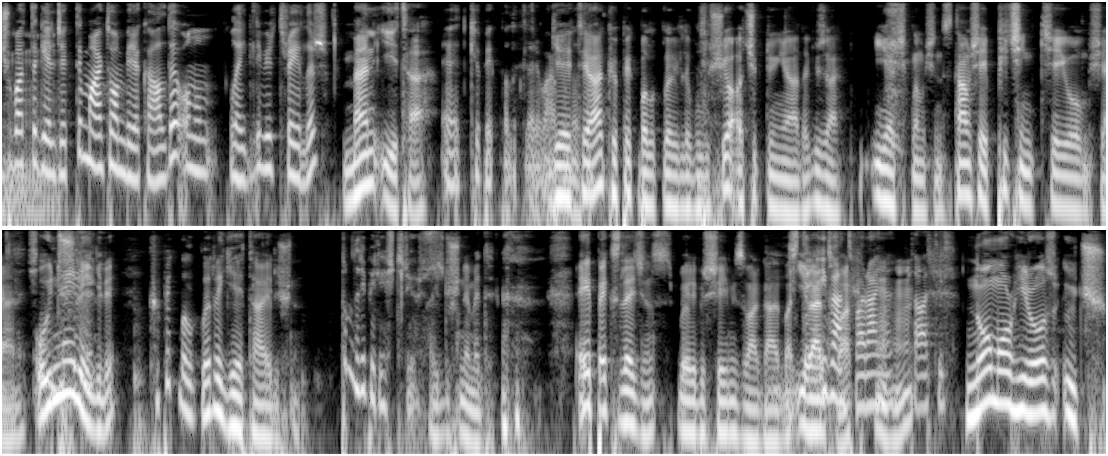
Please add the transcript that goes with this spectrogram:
Şubat'ta gelecekti. Mart 11'e kaldı. Onunla ilgili bir trailer. Man Eater. Evet köpek balıkları var. GTA köpek balıklarıyla buluşuyor açık dünyada. Güzel. İyi açıklamışsınız. Tam şey pitching şeyi olmuş yani. Şimdi Oyun neyle düşünün. ilgili? Köpek balıkları ve GTA'yı düşünün. Bunları birleştiriyoruz. Hayır düşünemedi. Apex Legends böyle bir şeyimiz var galiba. İşte event, event, var. var. aynen. Hı hı. Tatil. No More Heroes 3.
